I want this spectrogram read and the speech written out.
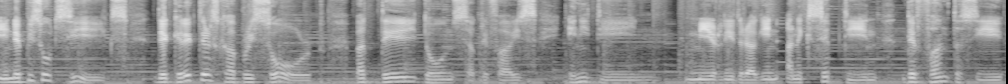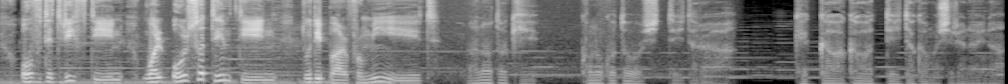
In episode 6, the characters have resolved, but they don't sacrifice anything, merely dragging and accepting the fantasy of the drifting while also attempting to depart from it. あの時このことを知っていたら結果は変わっていたかもしれないな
